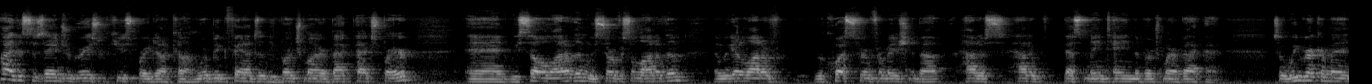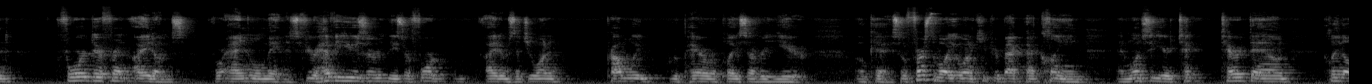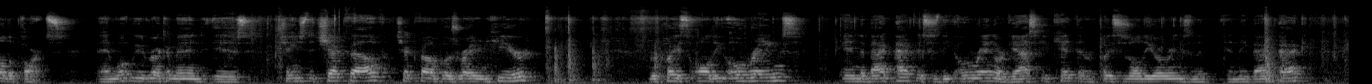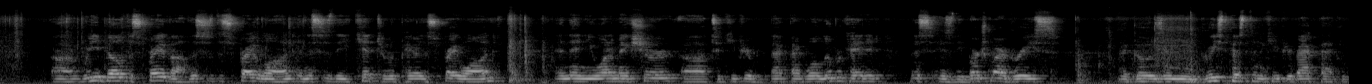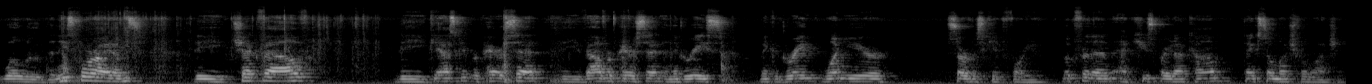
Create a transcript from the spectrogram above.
Hi, this is Andrew Greess with QSpray.com. We're big fans of the Birchmeier backpack sprayer, and we sell a lot of them. We service a lot of them, and we get a lot of requests for information about how to how to best maintain the Birchmeier backpack. So we recommend four different items for annual maintenance. If you're a heavy user, these are four items that you want to probably repair or replace every year. Okay, so first of all, you want to keep your backpack clean, and once a year, tear it down, clean all the parts. And what we would recommend is change the check valve. Check valve goes right in here. Replace all the O-rings in the backpack. This is the O-ring or gasket kit that replaces all the O-rings in the, in the backpack. Uh, rebuild the spray valve. This is the spray wand, and this is the kit to repair the spray wand. And then you want to make sure uh, to keep your backpack well lubricated. This is the Birchmeier grease that goes in the grease piston to keep your backpack well lubed. And these four items, the check valve, the gasket repair set, the valve repair set, and the grease make a great one-year service kit for you. Look for them at qspray.com. Thanks so much for watching.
